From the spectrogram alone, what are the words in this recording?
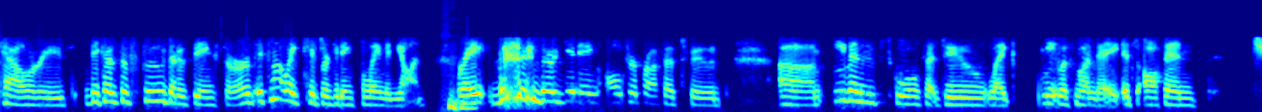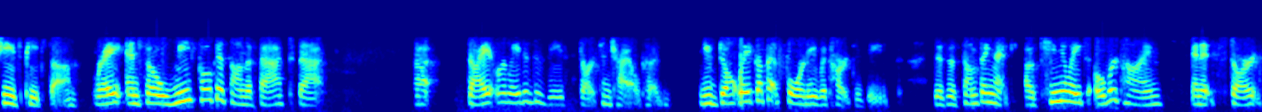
calories because the food that is being served, it's not like kids are getting filet mignon, right? They're getting ultra processed foods. Um, even schools that do like Meatless Monday, it's often cheese pizza, right? And so we focus on the fact that uh, diet related disease starts in childhood. You don't wake up at 40 with heart disease. This is something that accumulates over time and it starts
